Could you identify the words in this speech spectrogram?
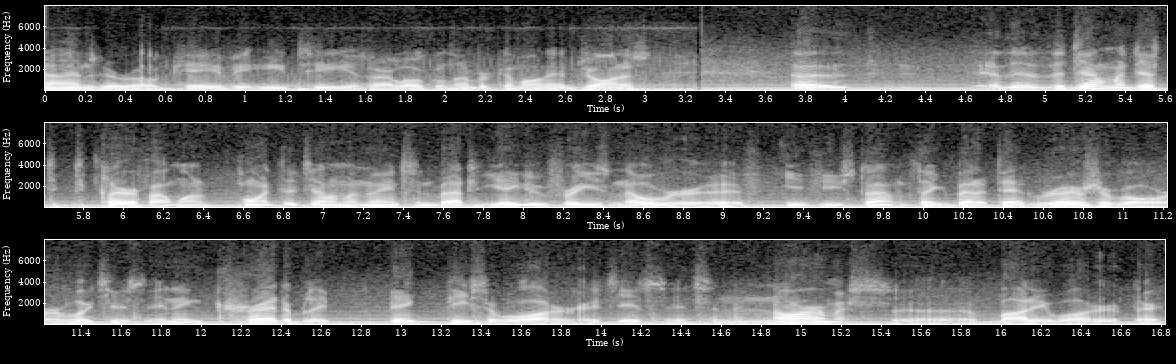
390 KVET is our local number. Come on in, join us. Uh, the, the gentleman, just to clarify, I want to point the gentleman mentioned about the Yalu freezing over. If, if you stop and think about it, that reservoir, which is an incredibly big piece of water, it's it's, it's an enormous uh, body of water up there.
